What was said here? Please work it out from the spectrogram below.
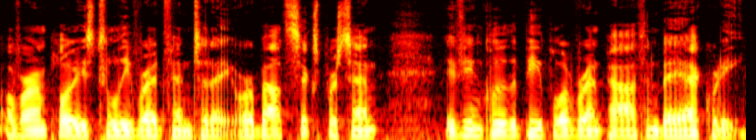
of our employees to leave Redfin today, or about 6% if you include the people of RentPath and Bay Equity.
